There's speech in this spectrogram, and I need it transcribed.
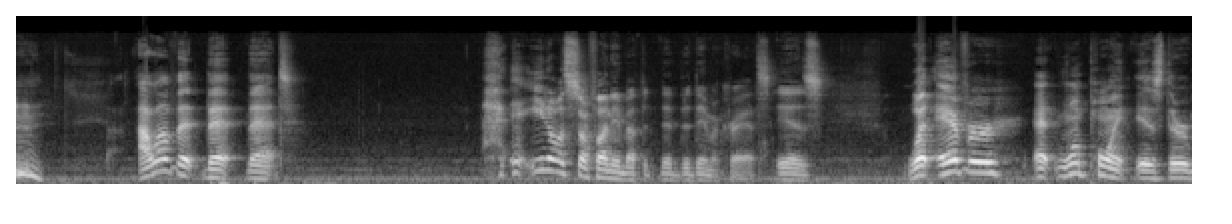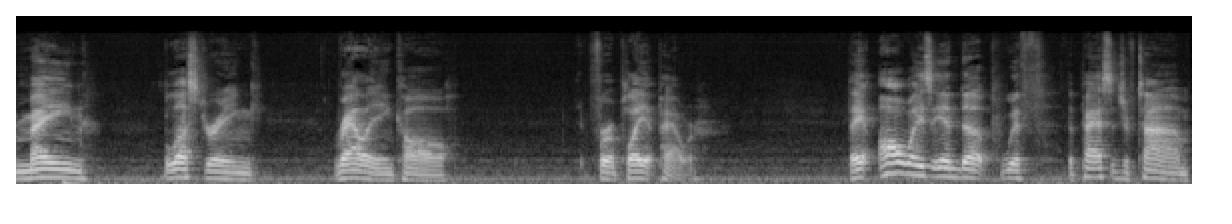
I love that that that. You know what's so funny about the, the the Democrats is whatever at one point is their main blustering rallying call for a play at power. They always end up with the passage of time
